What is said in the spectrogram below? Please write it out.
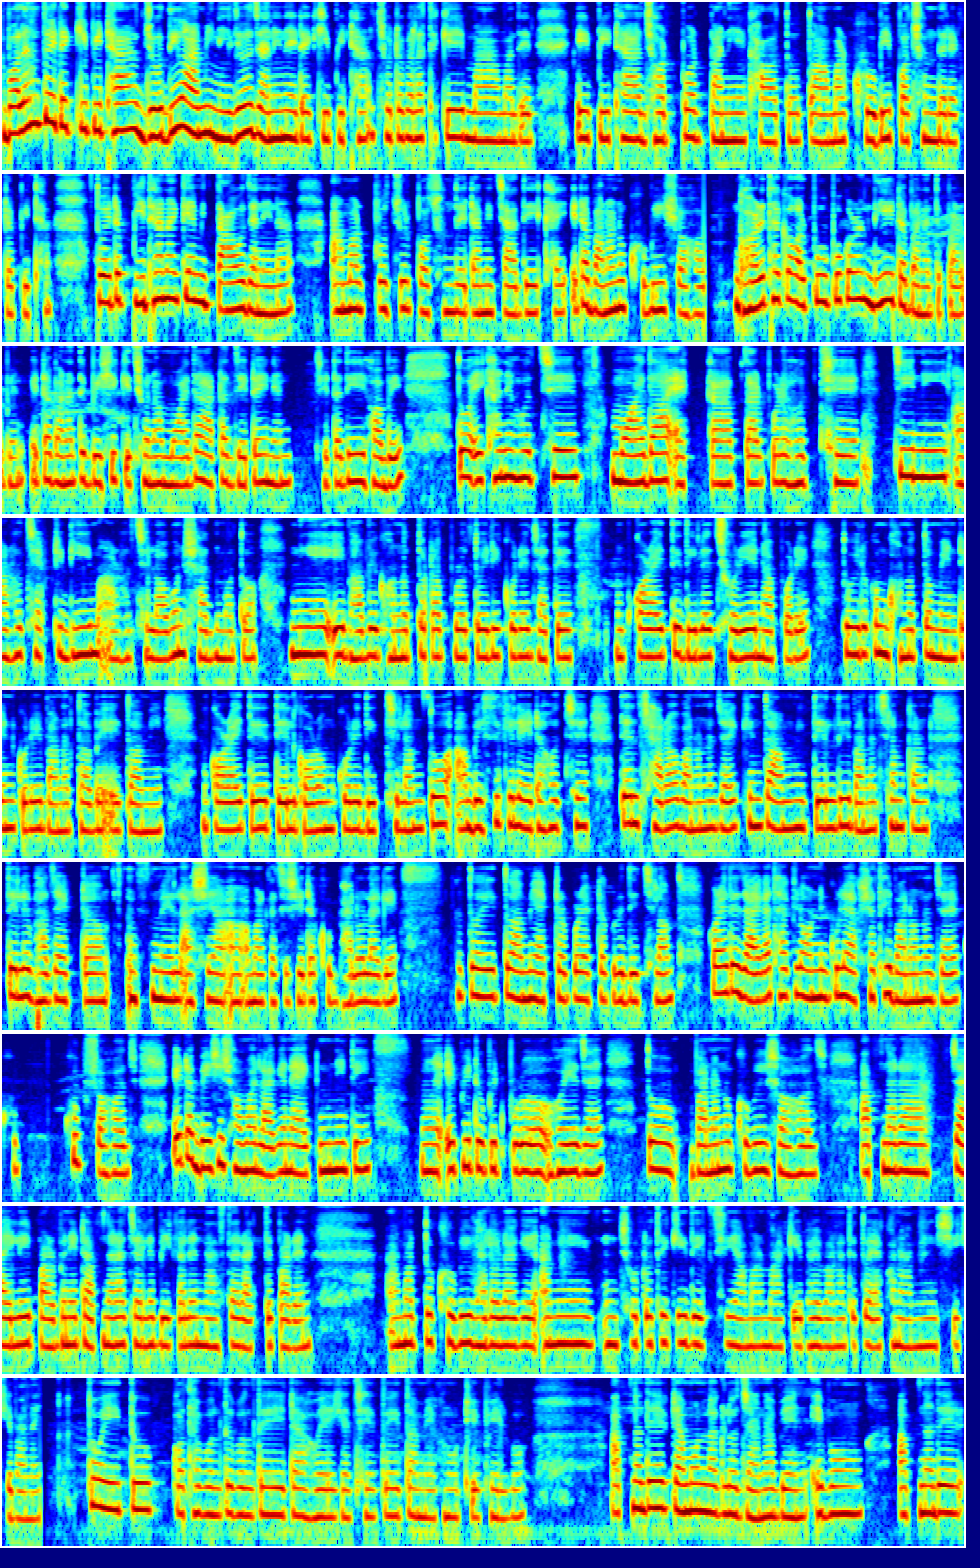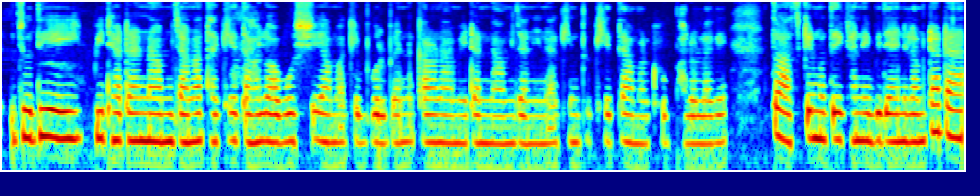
বলেন তো এটা কী পিঠা? যদিও আমি নিজেও জানি না এটা কী পিঠা। ছোটোবেলা থেকে মা আমাদের এই পিঠা ঝটপট বানিয়ে খাওয়াতো, তো আমার খুবই পছন্দের একটা পিঠা। তো এটা পিঠা নাকি আমি তাও জানি না। আমার প্রচুর পছন্দ, এটা আমি চা দিয়ে খাই। এটা বানানো খুবই সহজ। ঘরে থাকা অল্প উপকরণ দিয়ে এটা বানাতে পারবেন। এটা বানাতে বেশি কিছু না। ময়দা, আটা যেটাই নেন সেটা দিয়েই হবে। তো এখানে হচ্ছে ময়দা এক কাপ, তারপরে হচ্ছে চিনি, আর হচ্ছে একটি ডিম, আর হচ্ছে লবণ স্বাদ মতো নিয়ে এইভাবে ঘনত্বটা পুরো তৈরি করে যাতে কড়াইতে দিলে ছড়িয়ে না পড়ে। তো এরকম ঘনত্ব মেনটেন করেই বানাতে হবে। এই তো আমি কড়াইতে তেল গরম করে দিচ্ছিলাম। তো বেসিক্যালি এটা হচ্ছে তেল ছাড়াও বানানো যায়। কিন্তু আমি তেল দিয়ে বানাচ্ছিলাম কারণ তেলে ভাজা একটা স্মেল আসে। আমার কাছে সেটা খুব ভালো লাগে। তো এই তো আমি একটার পর একটা করে দিচ্ছিলাম। কড়াইতে জায়গা থাকলে অনেকগুলো একসাথেই বানানো যায়, খুব খুব সহজ। এটা বেশি সময় লাগে না, এক মিনিটেই এপিট ওপিট পুরো হয়ে যায়। তো বানানো খুবই সহজ। আপনারা চাইলেই পারবেন, এটা আপনারা চাইলে বিকালের নাস্তায় রাখতে পারেন। আমার তো খুবই ভালো লাগে। আমি ছোট থেকেই দেখছি আমার মাকে এভাবে বানাতে, তো এখন আমি শিখে বানাই। তো এই তো কথা বলতে বলতে এটা হয়ে গেছে, তো এই তো আমি এখন উঠিয়ে ফেলব। আপনাদের কেমন লাগল জানাবেন এবং আপনাদের যদি এই পিঠাটার নাম জানা থাকে তাহলে অবশ্যই আমাকে বলবেন, কারণ আমি এটার নাম জানি না, কিন্তু খেতে আমার খুব ভালো লাগে। তো আজকের মতো এখানে বিদায় নিলাম, টাটা!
